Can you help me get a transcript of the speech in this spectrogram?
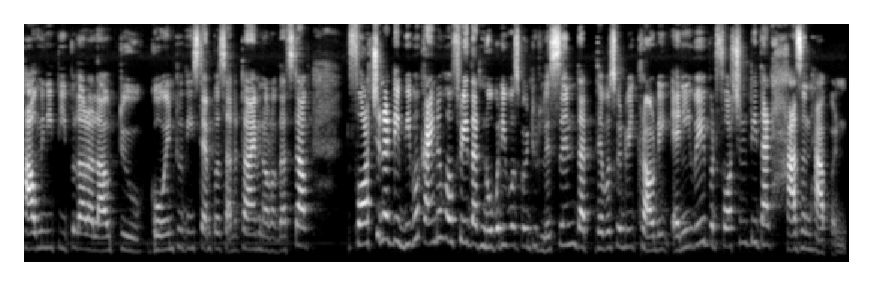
how many people are allowed to go into these temples at a time and all of that stuff. Fortunately, we were kind of afraid that nobody was going to listen, that there was going to be crowding anyway, but fortunately, that hasn't happened.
